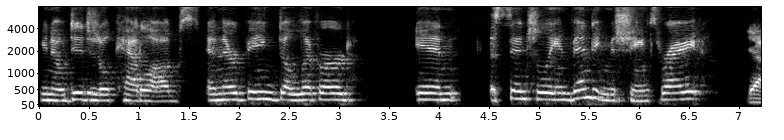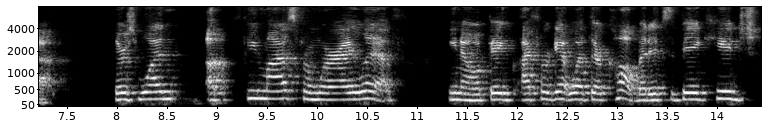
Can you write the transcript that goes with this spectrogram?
you know, digital catalogs, and they're being delivered in essentially in vending machines, right? Yeah. There's one a few miles from where I live. You know, a big I forget what they're called, but it's a big, huge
